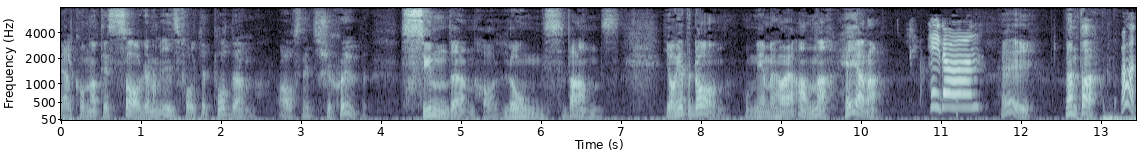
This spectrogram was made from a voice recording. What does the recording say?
Välkomna till Sagan om Isfolket-podden avsnitt 27 Synden har lång svans Jag heter Dan och med mig har jag Anna. Hej Anna! Hej Dan! Hej! Vänta! Vad?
